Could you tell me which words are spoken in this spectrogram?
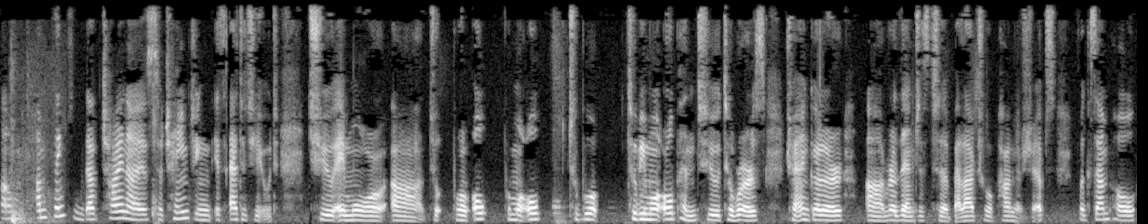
Um, I'm thinking that China is changing its attitude to a more uh, to more, more to to be more open to towards triangular uh, rather than just uh, bilateral partnerships. For example,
